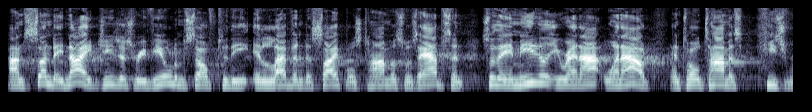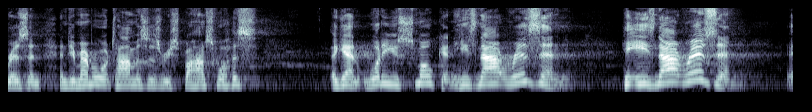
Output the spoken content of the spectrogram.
on Sunday night, Jesus revealed himself to the 11 disciples. Thomas was absent, so they immediately ran out, went out and told Thomas, He's risen. And do you remember what Thomas's response was? Again, what are you smoking? He's not risen. He, he's not risen. Eh,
